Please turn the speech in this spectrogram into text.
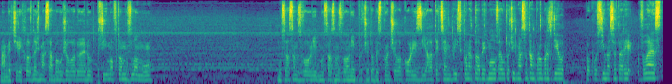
Mám větší rychlost než masa, bohužel dojedu přímo v tom zlomu. Musel jsem zvolnit, musel jsem zvolnit, protože to by skončilo kolizí, ale teď jsem blízko na to, abych mohl zautočit, masa tam probrzdil. Pokusíme se tady vlézt.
